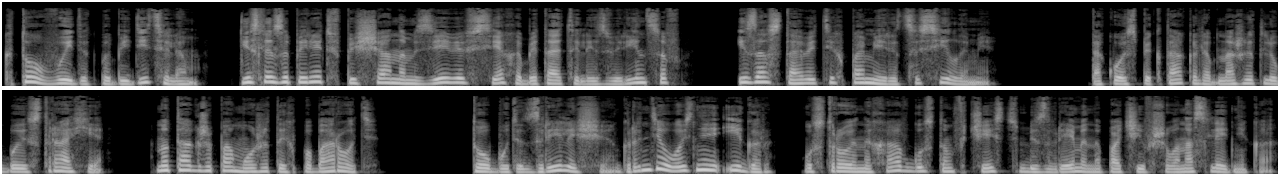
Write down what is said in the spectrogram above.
Кто выйдет победителем, если запереть в песчаном зеве всех обитателей зверинцев и заставить их помериться силами? Такой спектакль обнажит любые страхи, но также поможет их побороть. То будет зрелище грандиознее игр, устроенных Августом в честь безвременно почившего наследника.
